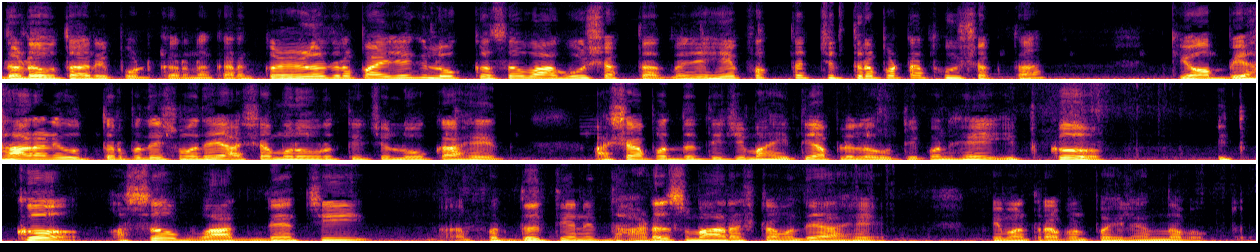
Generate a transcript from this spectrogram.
दडवता रिपोर्ट करणं. कारण कळलं तर पाहिजे की लोक कसं वागू शकतात. म्हणजे हे फक्त चित्रपटात होऊ शकतं. किंवा बिहार आणि उत्तर प्रदेशमध्ये अशा मनोवृत्तीचे लोक आहेत. अशा पद्धतीची माहिती आपल्याला होती. पण हे इतकं इतकं असं वागण्याची पद्धती आणि धाडस महाराष्ट्रामध्ये आहे हे मात्र आपण पहिल्यांदा बघतोय.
